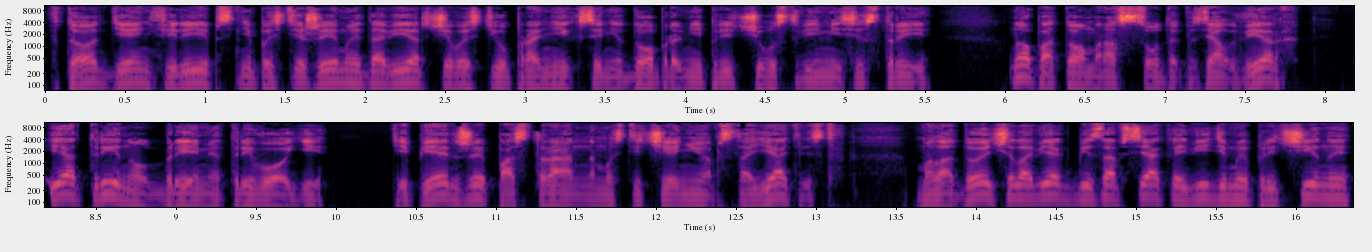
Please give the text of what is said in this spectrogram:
В тот день Филипп с непостижимой доверчивостью проникся недобрыми предчувствиями сестры. Но потом рассудок взял верх и отринул бремя тревоги. Теперь же, по странному стечению обстоятельств, молодой человек безо всякой видимой причины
